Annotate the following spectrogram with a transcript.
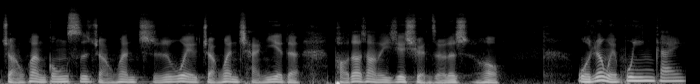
转换公司、转换职位、转换产业的跑道上的一些选择的时候，我认为不应该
